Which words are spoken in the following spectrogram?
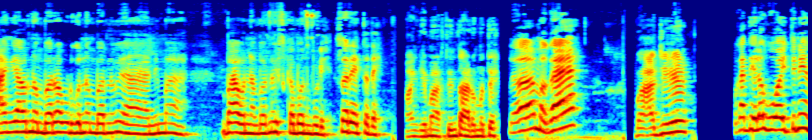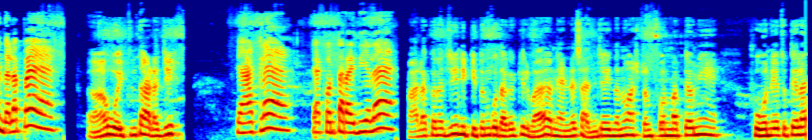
ಹಂಗೆ ಅವ್ರ ನಂಬರ್ ಹುಡುಗ ನಂಬರ್ನು ನಿಮ್ಮ ಬಾವ ನಂಬರ್ನು ಇಸ್ಕೊ ಬಂದ್ಬಿಡಿ. ಸರಿ ಆಯ್ತದೆ. ಹಂಗೆ ಮಾಡ್ತೀನಿ ತಾಡು ಮತ್ತೆ. ಮಗ! ಬಾಜಿ ಮಗದೆಲ್ಲ ಹೋಯ್ತೀನಿ ಅಂದಲ್ಲಪ್ಪ? ಹಾಂ ಹೋಯ್ತೀನಿ ತಾಡಜ್ಜಿ ಯಾಕ್ಲೆ? ಯಾಕೊಂತಾರ ಇದೆಯಲ್ಲ ಪಾಲಕನಜ್ಜಿ ನಿಖಿತನ್ ಗೊತ್ತಾಗಕ್ಕಿಲ್ವಾ? ನೆನ್ನೆ ಸಂಜೆಯಿಂದನೂ ಅಷ್ಟೊಂದು ಫೋನ್ ಮಾಡ್ತೇವನಿ ಫೋನ್ ಎತ್ತುತ್ತಿಲ್ಲ.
